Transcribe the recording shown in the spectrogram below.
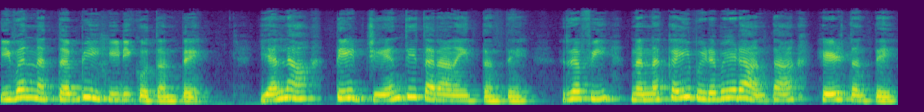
ಇವನ್ನ ತಬ್ಬಿ ಹಿಡಿಕೋತಂತೆ. ಎಲ್ಲ ತೇಟ್ ಜಯಂತಿ ತರಾನ ಇತ್ತಂತೆ. ರಫಿ ನನ್ನ ಕೈ ಬಿಡಬೇಡ ಅಂತ ಹೇಳ್ತಂತೆ.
